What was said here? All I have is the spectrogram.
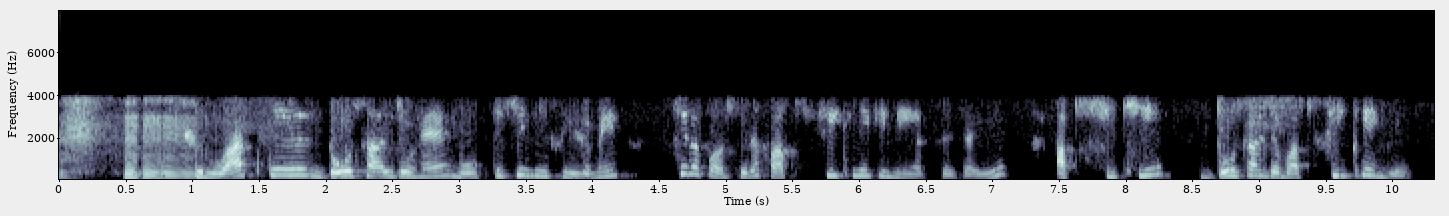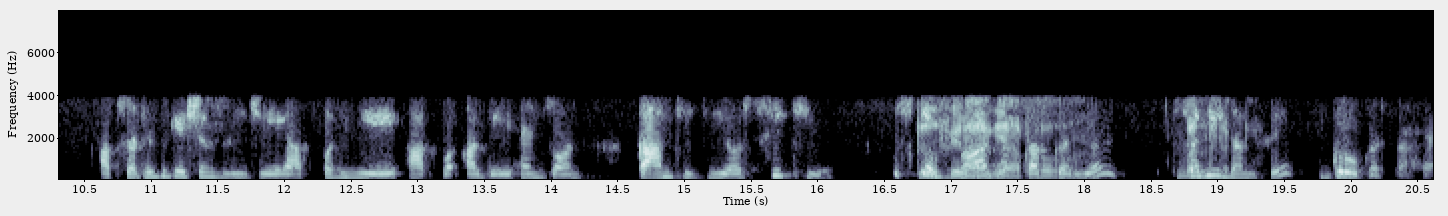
शुरुआत के दो साल जो हैं वो किसी भी फ़ील्ड में सिर्फ़ और सिर्फ़ आप सीखने की नीयत से जाइए। आप सीखिए। दो साल जब आप सीखेंगे आप सर्टिफिकेशन लीजिए आप पढ़िए आप आगे हैंड्स ऑन काम कीजिए और सीखिए। उसके तो बाद आपका करियर सही ढंग से ग्रो करता है।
